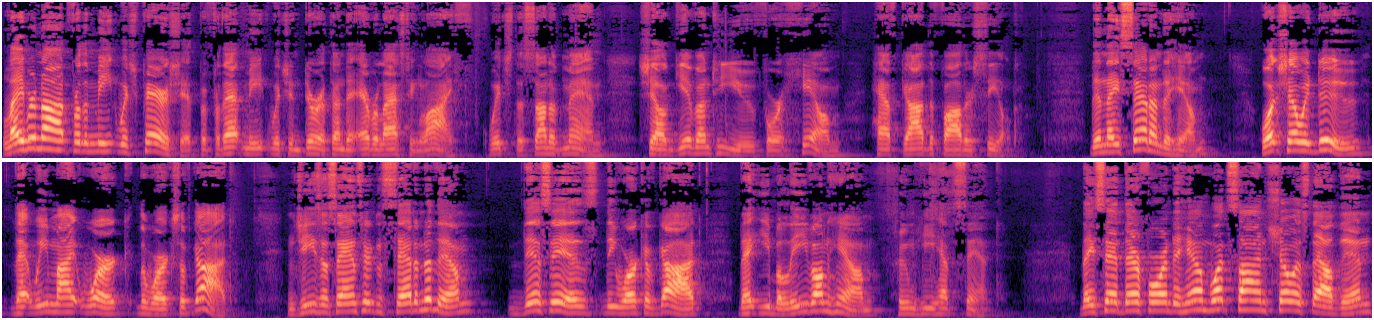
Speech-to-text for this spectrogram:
Labor not for the meat which perisheth, but for that meat which endureth unto everlasting life, which the Son of Man shall give unto you, for him hath God the Father sealed. Then they said unto him, What shall we do that we might work the works of God? And Jesus answered and said unto them, This is the work of God, that ye believe on him whom he hath sent. They said therefore unto him, What sign showest thou then,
